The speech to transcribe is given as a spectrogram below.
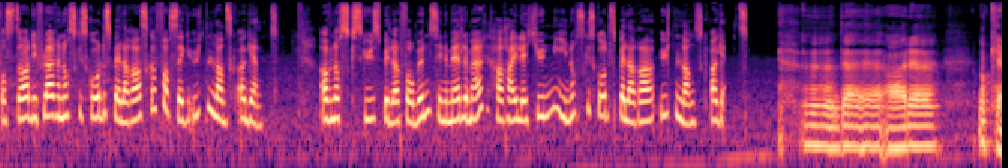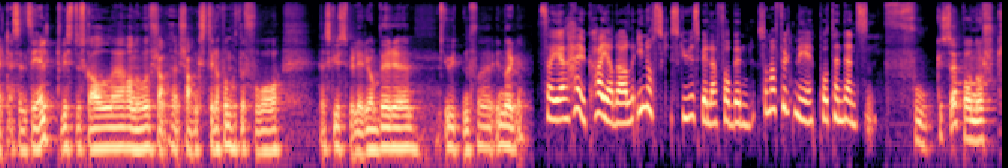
For stadig flere norske skuespillere skaffer seg utenlandsk agent. Av Norsk Skuespillerforbund sine medlemmer har hele 29 norske skuespillere utenlandsk agent. Eh, det er eh, nok helt essensielt hvis du skal eh, ha noen sjanse til å på en måte få skuespillerjobber utenfor i Norge. Sier Hauk Heierdal i Norsk Skuespillerforbund, som har fulgt med på tendensen. Fokuset på norsk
